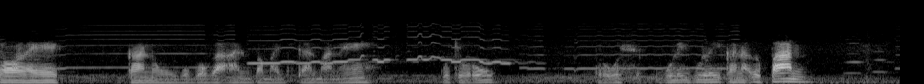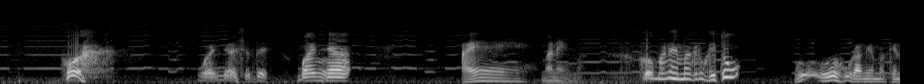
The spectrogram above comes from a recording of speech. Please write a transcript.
colek bogaan pemajikan maneh kucurung terus bul-bulih karena depan banyak banyak eh mananya makin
